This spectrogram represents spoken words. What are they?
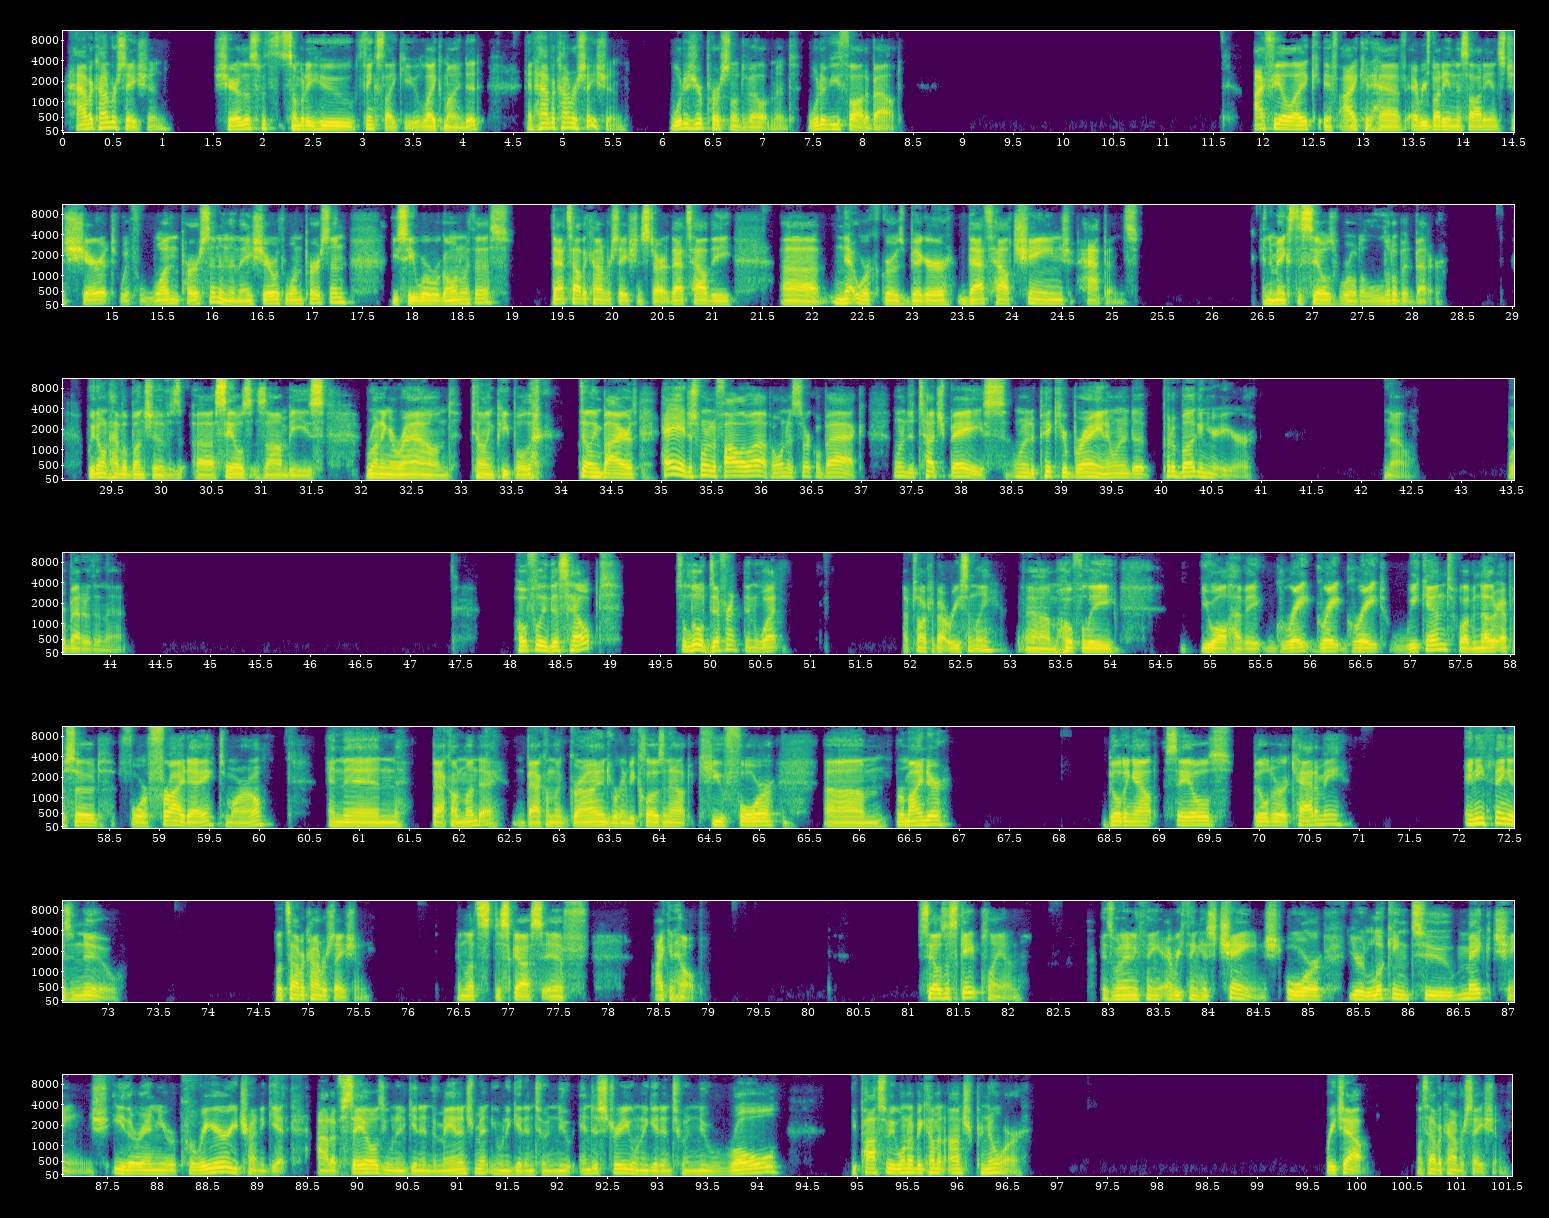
Have a conversation, share this with somebody who thinks like you, like minded, and have a conversation. What is your personal development? What have you thought about? I feel like if I could have everybody in this audience just share it with one person and then they share with one person, you see where we're going with this? That's how the conversation start. That's how the uh, network grows bigger. That's how change happens. And it makes the sales world a little bit better. We don't have a bunch of uh, sales zombies running around telling people telling buyers, hey, I just wanted to follow up. I wanted to circle back. I wanted to touch base. I wanted to pick your brain. I wanted to put a bug in your ear. No, we're better than that. Hopefully, this helped. It's a little different than what I've talked about recently. Um, hopefully, you all have a great, great, great weekend. We'll have another episode for Friday tomorrow. And then back on Monday, back on the grind. We're going to be closing out Q4. Um, reminder building out sales builder academy. Anything is new. Let's have a conversation and let's discuss if I can help. Sales escape plan is when anything everything has changed or you're looking to make change either in your career you're trying to get out of sales you want to get into management you want to get into a new industry you want to get into a new role you possibly want to become an entrepreneur. Reach out. Let's have a conversation.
